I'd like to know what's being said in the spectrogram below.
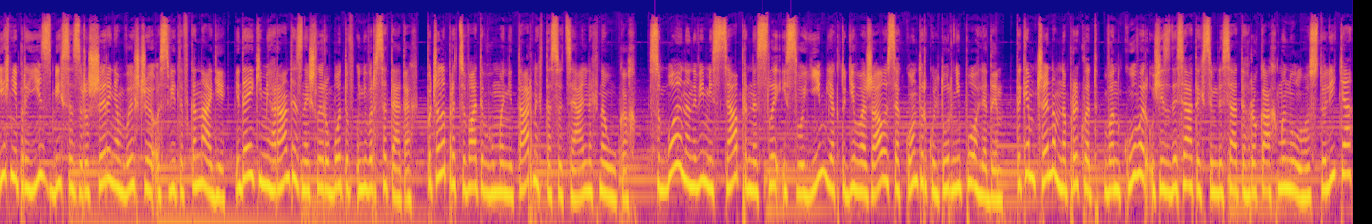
Їхній приїзд збігся з розширенням вищої освіти в Канаді, і деякі мігранти знайшли роботу в університетах, почали працювати в гуманітарних та соціальних науках. Собою на нові місця принесли і своїм, як тоді вважалося, контркультурні погляди. Таким чином, наприклад, Ванкувер у 60-70-х роках минулого століття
